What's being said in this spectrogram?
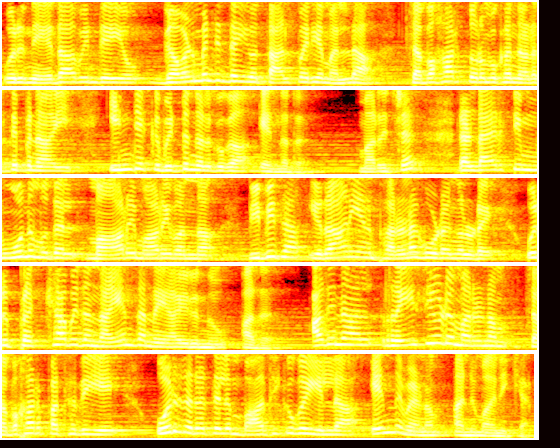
ഒരു നേതാവിന്റെയോ ഗവൺമെന്റിന്റെയോ താൽപ്പര്യമല്ല ചബഹാർ തുറമുഖ നടത്തിപ്പിനായി ഇന്ത്യയ്ക്ക് വിട്ടു നൽകുക എന്നത്. മറിച്ച് രണ്ടായിരത്തി മൂന്ന് മുതൽ മാറി മാറി വന്ന വിവിധ ഇറാനിയൻ ഭരണകൂടങ്ങളുടെ ഒരു പ്രഖ്യാപിത നയം തന്നെയായിരുന്നു അത്. അതിനാൽ റെയ്സിയുടെ മരണം ചബഹാർ പദ്ധതിയെ ഒരു തരത്തിലും ബാധിക്കുകയില്ല എന്ന് വേണം അനുമാനിക്കാൻ.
